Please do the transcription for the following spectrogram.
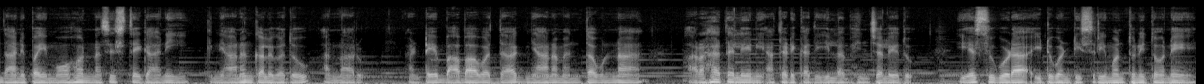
దానిపై మోహం నశిస్తే గాని జ్ఞానం కలగదు అన్నారు. అంటే బాబా వద్ద జ్ఞానం ఎంత ఉన్నా అర్హత లేని అతడికది లభించలేదు. యేసు కూడా ఇటువంటి శ్రీమంతునితోనే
